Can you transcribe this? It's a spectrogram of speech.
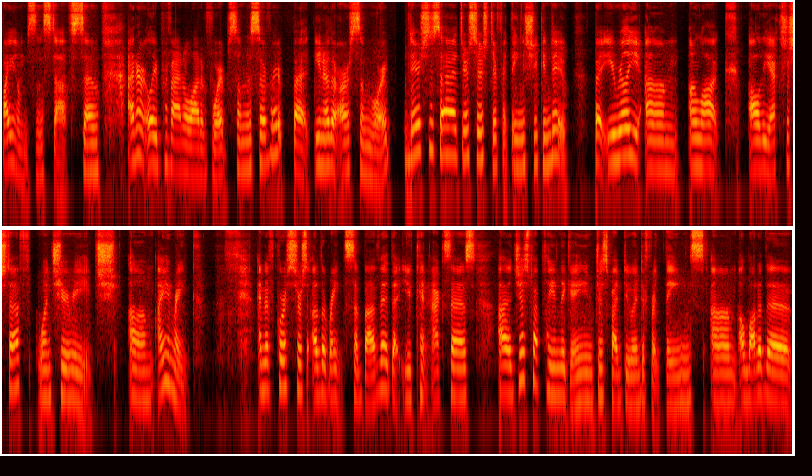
biomes and stuff. So I don't really provide a lot of warps on the server, but you know there are some warps. There's just uh, there's there's different things you can do. But you really um, unlock all the extra stuff once you reach um, Iron Rank. And of course, there's other ranks above it that you can access uh, just by playing the game, just by doing different things. Um, a lot of the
